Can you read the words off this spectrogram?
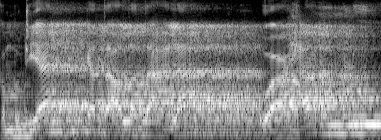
Kemudian kata Allah Ta'ala wa hamluhu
